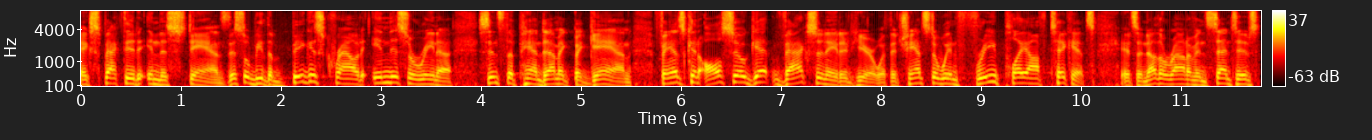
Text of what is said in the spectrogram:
expected in the stands. This will be the biggest crowd in this arena since the pandemic began. Fans can also get vaccinated here with a chance to win free playoff tickets. It's another round of incentives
